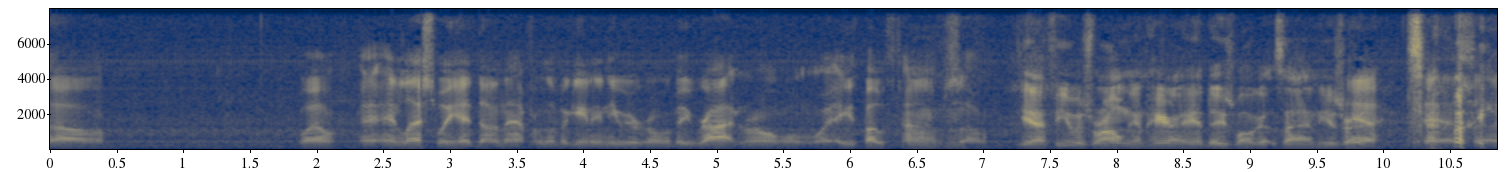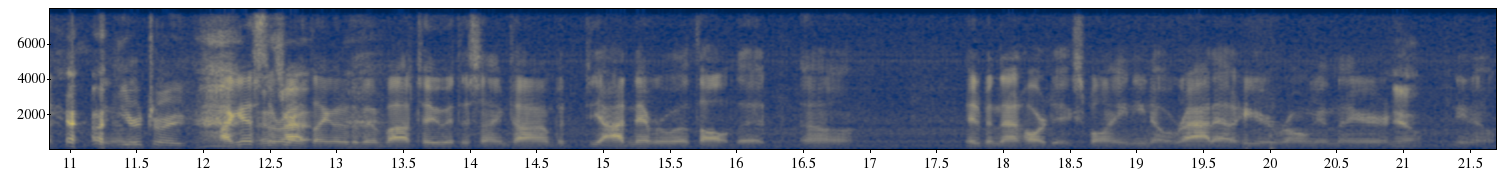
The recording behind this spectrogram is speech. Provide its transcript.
Uh, well, a- unless we had done that from the beginning, you were going to be right and wrong both times. Mhm. So, Yeah, if you was wrong in here, I had is walk outside and you was right. Yeah, yeah, so, you know. you're true. I guess the right, right. thing would have been buy two at the same time. But yeah, I never would have thought that uh, it'd been that hard to explain. You know, right out here, wrong in there. Yeah. You know,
